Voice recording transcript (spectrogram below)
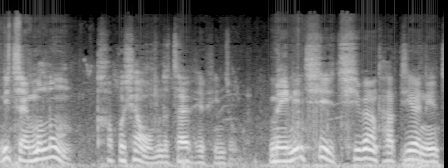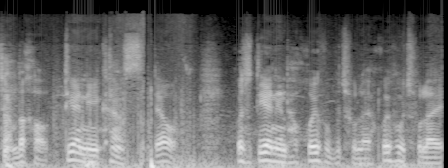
你怎么弄？它不像我们的栽培品种，每年去期望它第二年长得好，第二年一看死掉了，或是第二年它恢复不出来，恢复出来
